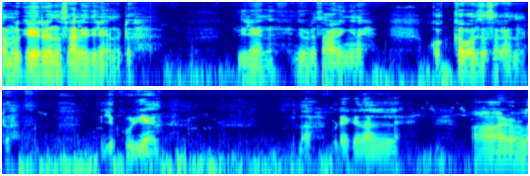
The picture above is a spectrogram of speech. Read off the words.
നമ്മൾ കയറി വന്ന സ്ഥലം ഇതിലാണ് കേട്ടോ. ഇതിലാണ്. ഇതിവിടെ താഴെ ഇങ്ങനെ കൊക്ക പോലത്തെ സ്ഥലമാണ് കേട്ടോ. വലിയ കുഴിയാണ്. എന്താ ഇവിടെയൊക്കെ നല്ല ആഴമുള്ള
